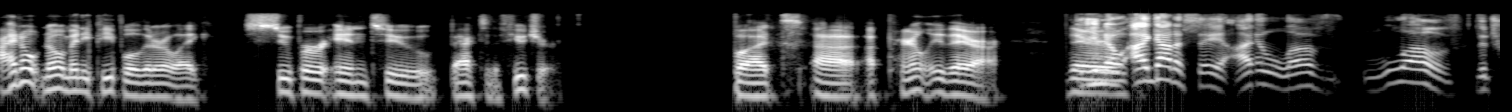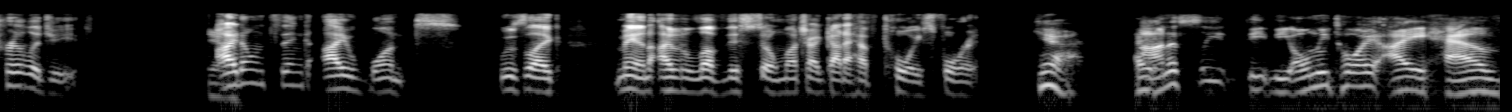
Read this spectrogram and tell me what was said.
I don't know many people that are like super into Back to the Future, but uh, apparently they are. They're, You know, I gotta say, I love love the trilogy. Yeah. I don't think I once was like, man, I love this so much, I gotta have toys for it. yeah. I- Honestly, the the only toy I have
